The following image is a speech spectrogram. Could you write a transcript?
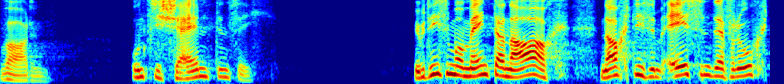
waren und sie schämten sich. Über diesen Moment danach, nach diesem Essen der Frucht,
